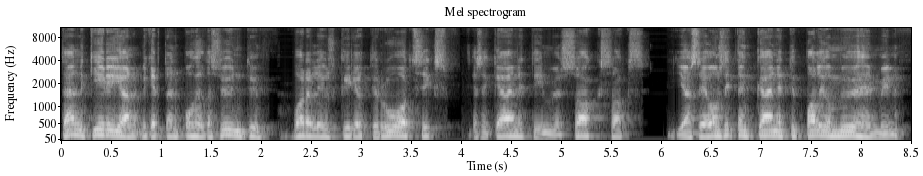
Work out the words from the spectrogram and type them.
Tämän kirjan, mikä tämän pohjalta syntyi, Varelius kirjoitti ruotsiksi ja se käännettiin myös saksaksi. Ja se on sitten käännetty paljon myöhemmin,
